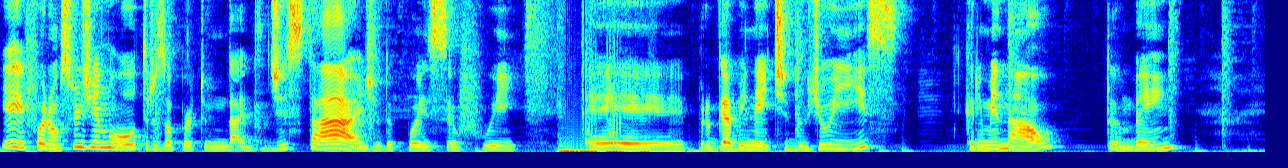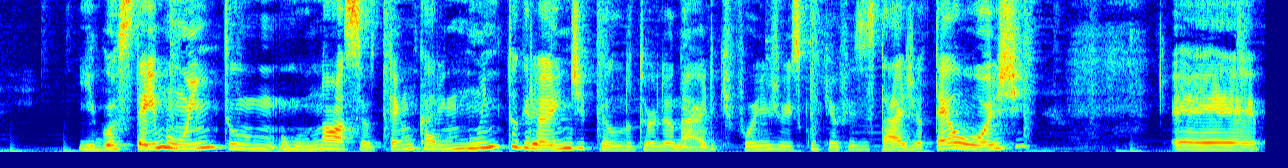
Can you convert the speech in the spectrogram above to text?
E aí foram surgindo outras oportunidades de estágio. Depois eu fui é, pro gabinete do juiz criminal também. E gostei muito. Nossa, eu tenho um carinho muito grande pelo Dr. Leonardo, que foi o juiz com quem eu fiz estágio até hoje. É,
